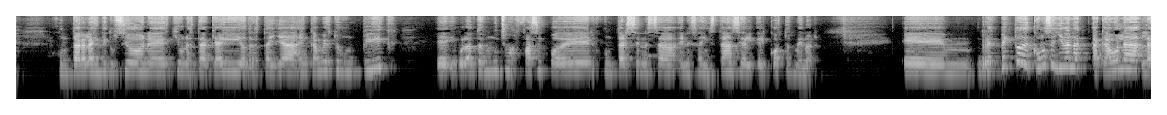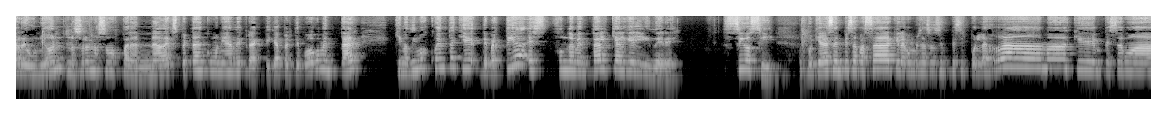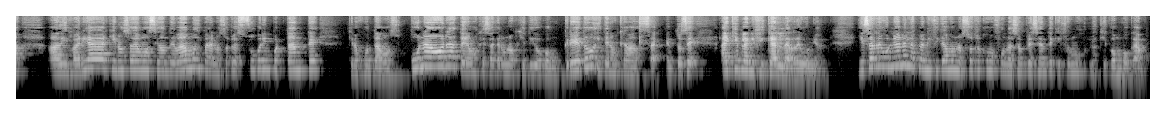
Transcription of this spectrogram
Juntar a las instituciones, que una está aquí ahí, otra está allá. En cambio, esto es un clic eh, y por lo tanto es mucho más fácil poder juntarse en esa, en esa instancia, el, costo es menor. Em, respecto de cómo se lleva a cabo la, la, reunión, nosotros no somos para nada expertas en comunidades de práctica, pero te puedo comentar que nos dimos cuenta que de partida es fundamental que alguien lidere, sí o sí, porque a veces empieza a pasar que la conversación se empieza a ir por las ramas, que empezamos a, a disvariar, que no sabemos hacia dónde vamos y para nosotros es súper importante que nos juntamos una hora, tenemos que sacar un objetivo concreto y tenemos que avanzar. Entonces, hay que planificar la reunión. Y esas reuniones las planificamos nosotros como Fundación Presente, que fuimos los que convocamos.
